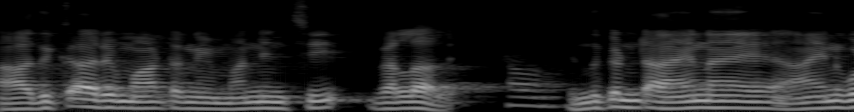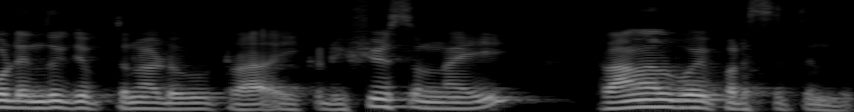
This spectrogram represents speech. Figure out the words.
ఆ అధికారి మాటని మన్నించి వెళ్ళాలి. ఎందుకంటే ఆయన ఆయన కూడా ఎందుకు చెప్తున్నాడు? ట్రా ఇక్కడ ఇష్యూస్ ఉన్నాయి. ప్రాణాలు పోయే పరిస్థితి ఉంది.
